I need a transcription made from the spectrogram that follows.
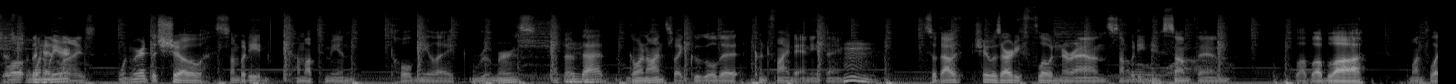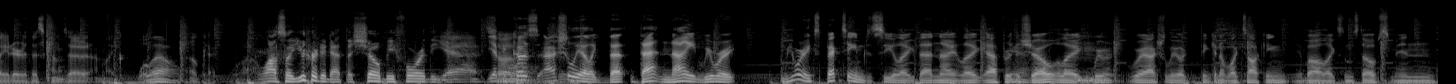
Just Well, for the when we were- when we were at the show, somebody had come up to me and told me like rumors about Hmm. that going on. So I googled it, couldn't find anything. Hmm. So that was, shit was already floating around. Somebody Oh, knew something. Blah blah blah. A month later, this comes out. I'm like, whoa. Well. okay. Wow. So you heard it at the show before the. Yeah. Yeah, so- because actually, like that that night we were we were expecting him to see like that night, like after the show, like Mm. we were we are actually like thinking of like talking about like some stuffs and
